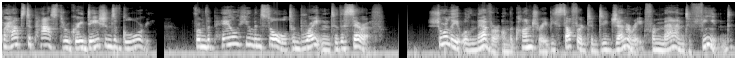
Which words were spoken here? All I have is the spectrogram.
perhaps to pass through gradations of glory, from the pale human soul to brighten to the seraph. Surely it will never, on the contrary, be suffered to degenerate from man to fiend.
